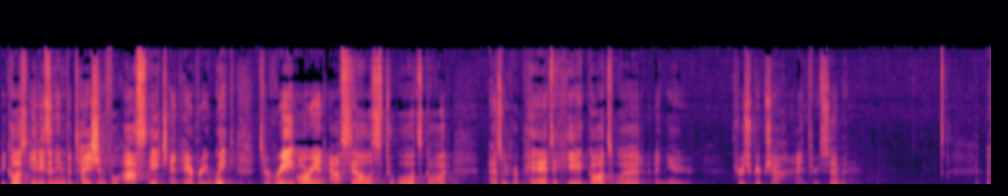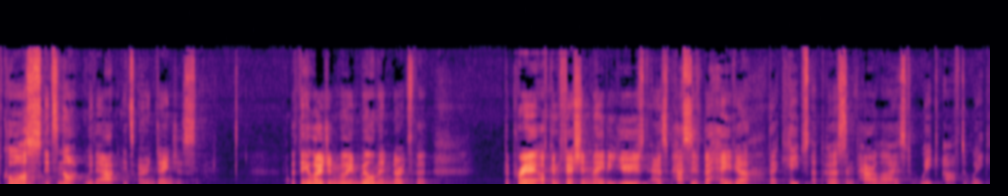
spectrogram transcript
because it is an invitation for us each and every week to reorient ourselves towards God as we prepare to hear God's word anew through Scripture and through sermon. Of course, it's not without its own dangers. The theologian William Willimon notes that The prayer of confession may be used as passive behaviour that keeps a person paralysed week after week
